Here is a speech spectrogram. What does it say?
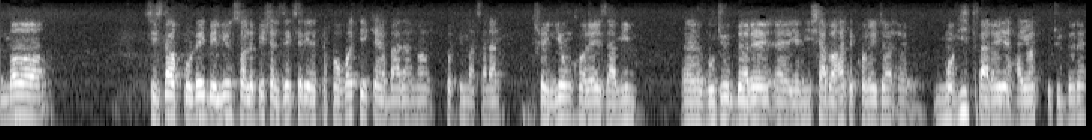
ما 13 خورده بیلیون سال پیش از یک سری اتفاقاتی که بعدا ما گفتیم مثلا تریلیون کره زمین وجود داره یعنی شباهت کره محیط برای حیات وجود داره.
